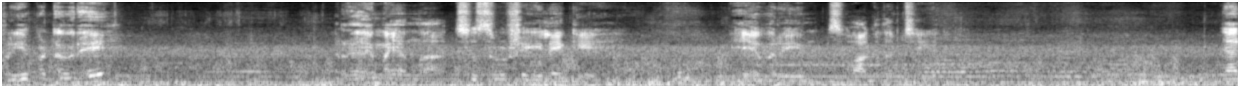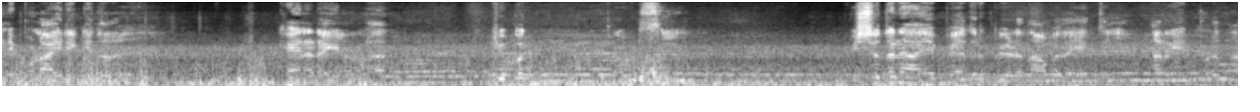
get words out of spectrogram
പ്രിയപ്പെട്ടവരെ റേമ എന്ന ശുശ്രൂഷയിലേക്ക് ഏവരെയും സ്വാഗതം ചെയ്യുന്നു. ഞാനിപ്പോൾ ആയിരിക്കുന്നത് കാനഡയിലുള്ള ക്യൂബക് പ്രൊവിൻസിൽ വിശുദ്ധനായ പേതൃപ്പിയുടെ നാമധേയത്തിൽ അറിയപ്പെടുന്ന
